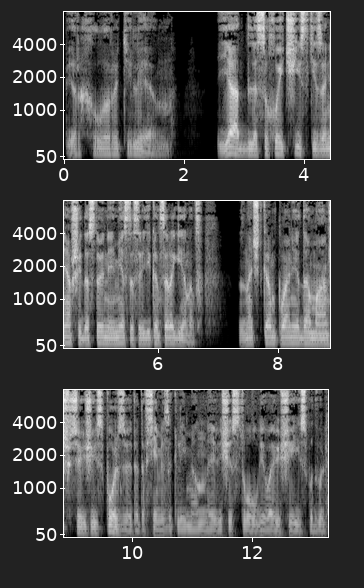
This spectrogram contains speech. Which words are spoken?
Перхлоротилен. Яд для сухой чистки, занявший достойное место среди канцерогенов. Значит, компания «Даманш» все еще использует это всеми заклейменное вещество, убивающее исподволь.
